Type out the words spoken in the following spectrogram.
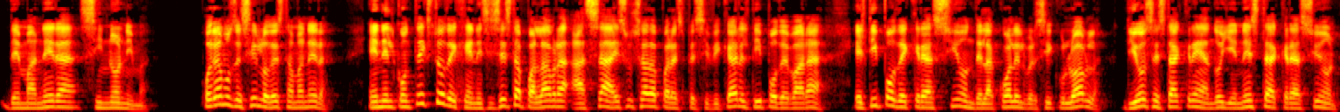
de manera sinónima. Podríamos decirlo de esta manera. En el contexto de Génesis, esta palabra asa es usada para especificar el tipo de vara, el tipo de creación de la cual el versículo habla. Dios está creando y en esta creación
